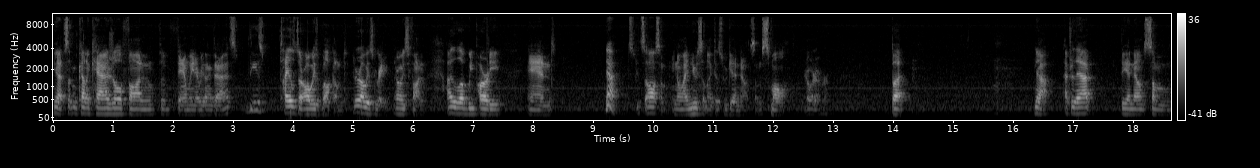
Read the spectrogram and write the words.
Yeah, it's something kind of casual, fun, for family and everything like that. It's, these titles are always welcomed. They're always great. They're always fun. I love Wii Party, and yeah, it's, it's awesome. You know, I knew something like this would get announced, something small or whatever. But, yeah, after that, they announced some,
